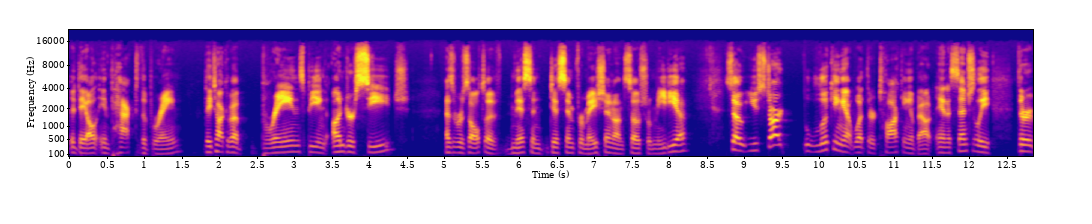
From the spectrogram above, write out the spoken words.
they all impact the brain. They talk about brains being under siege as a result of mis and disinformation on social media. So you start looking at what they're talking about, and essentially they're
